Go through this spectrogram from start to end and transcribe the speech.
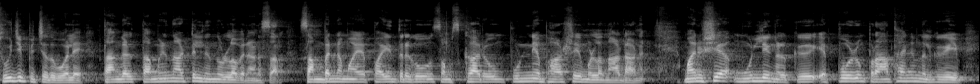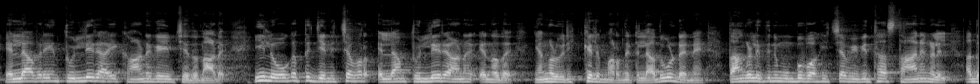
സൂചിപ്പിച്ചതുപോലെ താങ്കൾ തമിഴ്നാട്ടിൽ നിന്നുള്ളവരാണ് സാർ. സമ്പന്നമായ പൈതൃകവും സംസ്കാരവും പുണ്യഭാഷയുമുള്ള നാടാണ്. മനുഷ്യ മൂല്യങ്ങൾക്ക് എപ്പോഴും പ്രാധാന്യം നൽകുകയും എല്ലാവരെയും തുല്യരായി കാണുകയും ചെയ്ത നാട്. ഈ ലോകത്ത് ജനിച്ചവർ എല്ലാം തുല്യരാണ് എന്നത് ഞങ്ങൾ ഒരിക്കലും മറന്നിട്ടില്ല. അതുകൊണ്ട് തന്നെ താങ്കൾ ഇതിനു മുമ്പ് വഹിച്ച വിവിധ സ്ഥാനങ്ങളിൽ അത്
